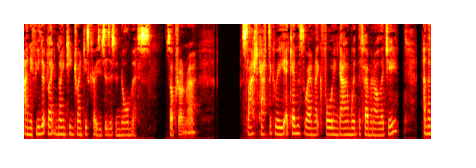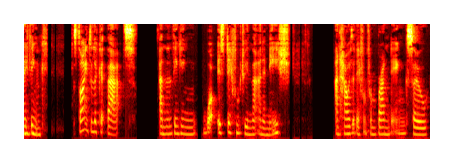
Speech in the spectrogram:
and if you look like 1920s cozies, is an enormous subgenre slash category. Again, this is where I'm like falling down with the terminology. And then I think mm-hmm. starting to look at that and then thinking what is different between that and a niche and how is it different from branding. So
